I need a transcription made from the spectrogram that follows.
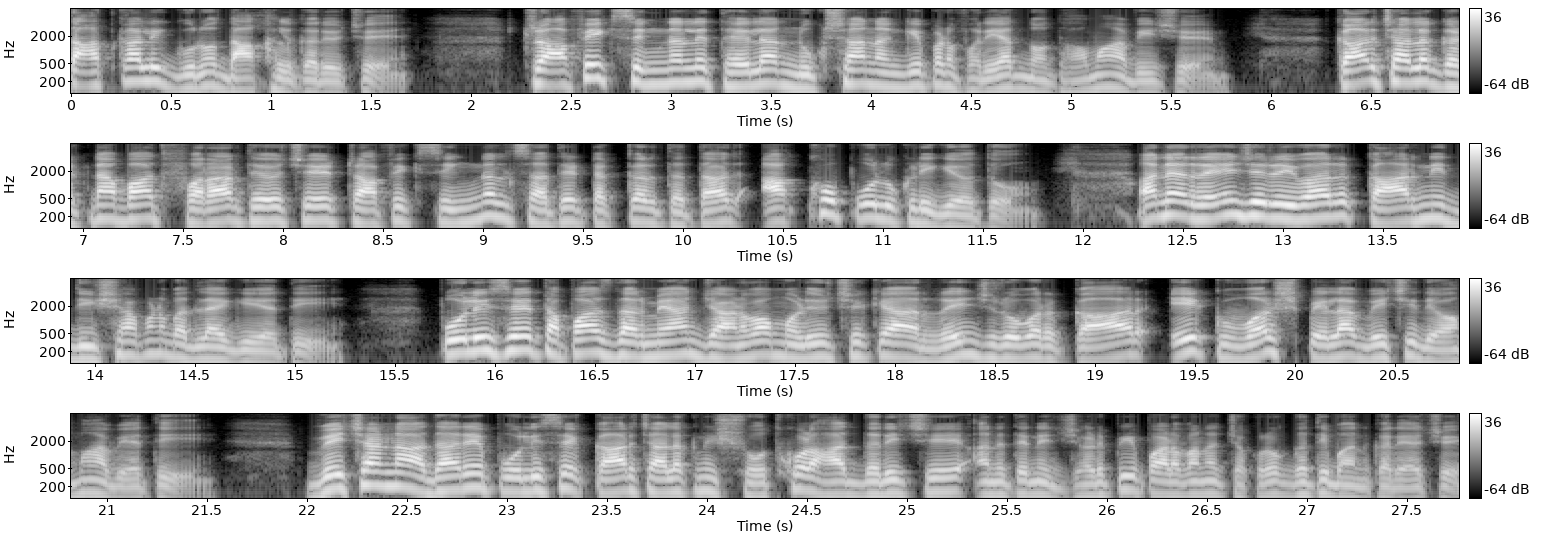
તાત્કાલિક ગુનો દાખલ કર્યો છે. ટ્રાફિક સિગ્નલને થયેલા નુકસાન અંગે પણ ફરિયાદ નોંધવામાં આવી છે. કાર ચાલક ઘટના બાદ ફરાર થયો છે. ટ્રાફિક સિગ્નલ સાથે ટક્કર થતાં જ આખો પોલ ઉકળી ગયો હતો અને રેન્જ રિવર કારની દિશા પણ બદલાઈ ગઈ હતી. પોલીસે તપાસ દરમિયાન જાણવા મળ્યું છે કે આ રેન્જ રોવર કાર એક વર્ષ પહેલાં વેચી દેવામાં આવી હતી. વેચાણના આધારે પોલીસે કાર ચાલકની શોધખોળ હાથ ધરી છે અને તેને ઝડપી પાડવાના ચક્રો ગતિમાન કર્યા છે.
